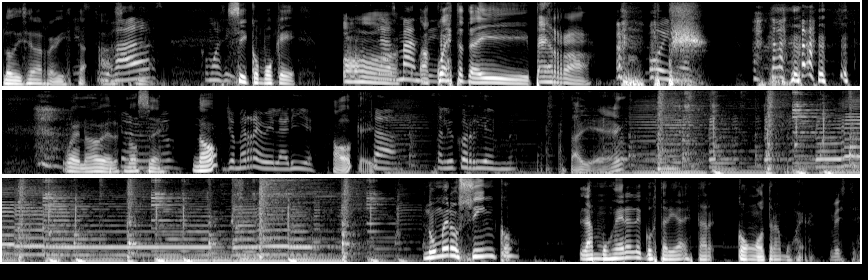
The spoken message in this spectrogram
Lo dice la revista. ¿Estrujadas? ¿Cómo así? Sí, como que... "Oh, Las acuéstate ahí, perra. Uy, no. Bueno, a ver, no sé. no. Yo me revelaría. Ah, ok, O sea, salgo corriendo. está bien. Número 5. Las mujeres les gustaría estar con otra mujer. ¿Viste?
